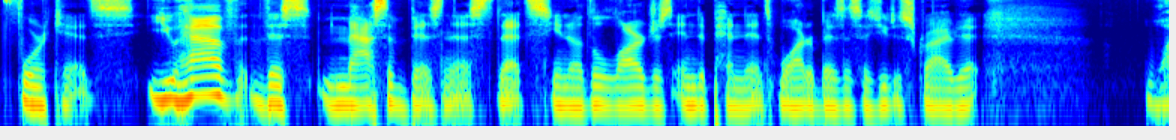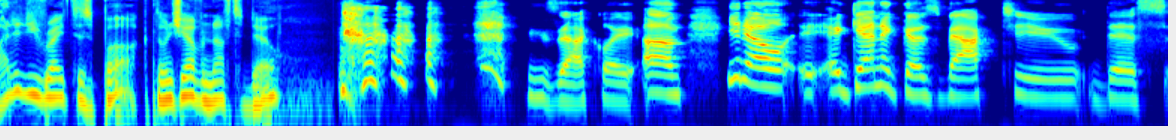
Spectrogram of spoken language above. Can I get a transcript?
four kids. You have this massive business that's, you know, the largest independent water business as you described it. Why did you write this book? Don't you have enough to do? exactly. Um, you know, again, it goes back to this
